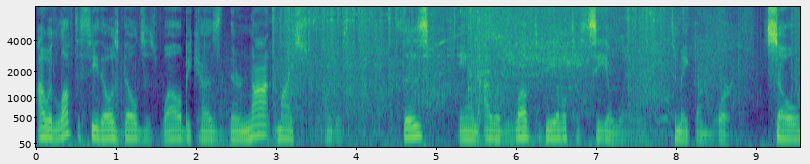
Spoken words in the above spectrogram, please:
I would love to see those builds as well because they're not my strongest classes, and I would love to be able to see a way to make them work. So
